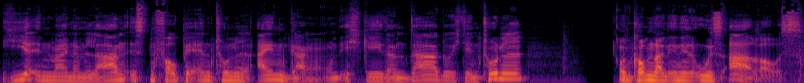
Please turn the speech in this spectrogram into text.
hier in meinem LAN ist ein VPN-Tunnel-Eingang und ich gehe dann da durch den Tunnel und komme dann in den USA raus.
